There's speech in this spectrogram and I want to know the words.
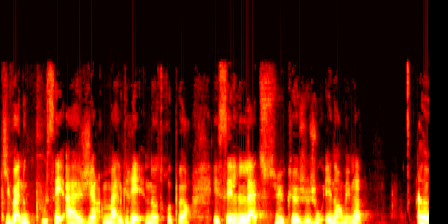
qui va nous pousser à agir malgré notre peur. Et c'est là-dessus que je joue énormément euh,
